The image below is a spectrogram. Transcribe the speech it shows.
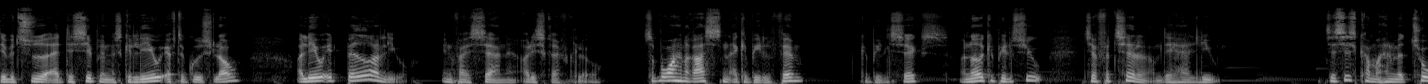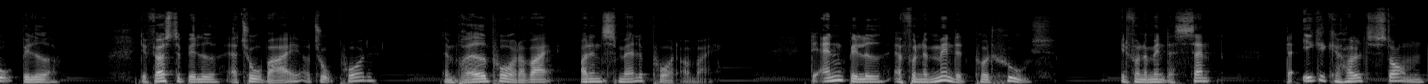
Det betyder, at disciplene skal leve efter Guds lov, og leve et bedre liv end farisæerne og de skriftkloge. Så bruger han resten af kapitel 5, kapitel 6 og noget af kapitel 7 til at fortælle om det her liv. Til sidst kommer han med to billeder. Det første billede er to veje og to porte. Den brede port og vej, og den smalle port og vej. Det andet billede er fundamentet på et hus. Et fundament af sand, der ikke kan holde til stormen,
